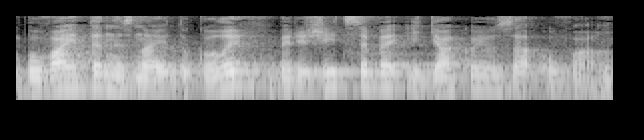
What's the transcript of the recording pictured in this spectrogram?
Бувайте, не знаю доколи. Бережіть себе і дякую за увагу.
